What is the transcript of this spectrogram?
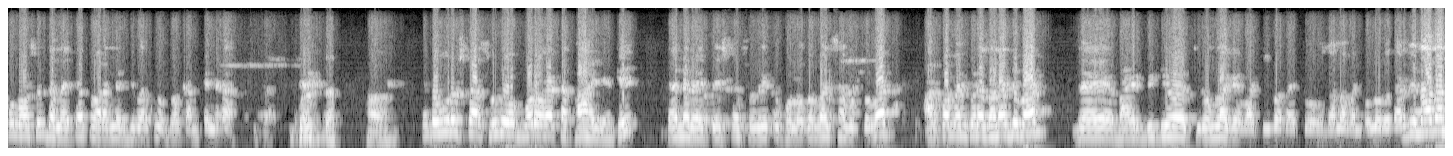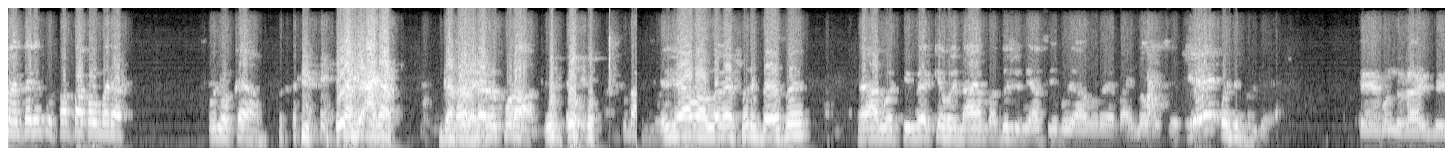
কোনো অসুবিধা নাই তো আর দিবার কোনো দোকান না। হ্যাঁ কিন্তু পুরস্কার শুরু হোক বড় একটা থাই আর কি। চ্যানেল এই পেজটা সবাই একটু ফলো করবেন সাপোর্ট করবেন আর কমেন্ট করে জানাই দেবেন। যে ভাইয়ের ভিডিও কিরম লাগে বা কি কথা একটু জানাবেন। অনুরোধ আর যদি না জানেন তা কিন্তু সব টাকা মেরে ওই লোক আঘাত। গাছের খোড়া। এই যে আমার লগে শরীর বেড়েছে আমার টিমের কে হই নাই আমরা দুজনে আছি বই আমার ভাই লোক আছে। ওই যে ভিডিও। এ বন্ধুরা এই যে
